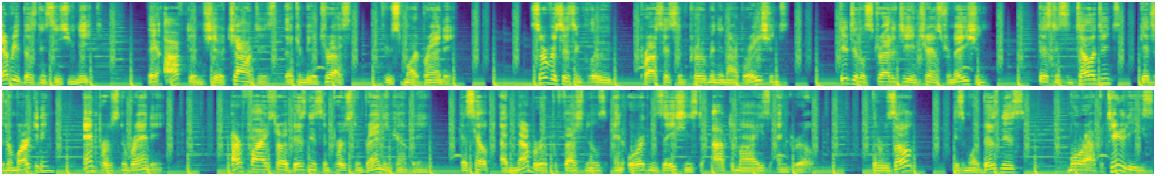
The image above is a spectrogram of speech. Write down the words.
every business is unique, they often share challenges that can be addressed through smart branding. Services include process improvement in operations, digital strategy and transformation, business intelligence, digital marketing, and personal branding. Our five star business and personal branding company has helped a number of professionals and organizations to optimize and grow. The result is more business, more opportunities,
